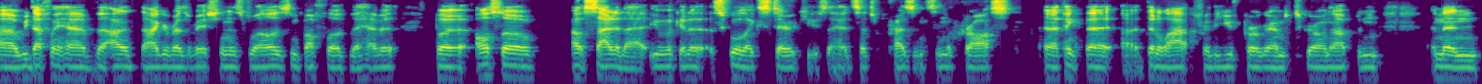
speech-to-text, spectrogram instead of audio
uh, we definitely have the Onondaga Reservation as well as in Buffalo, they have it. But also outside of that, you look at a, a school like Syracuse that had such a presence in lacrosse. And I think that uh, did a lot for the youth programs growing up. And, and then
